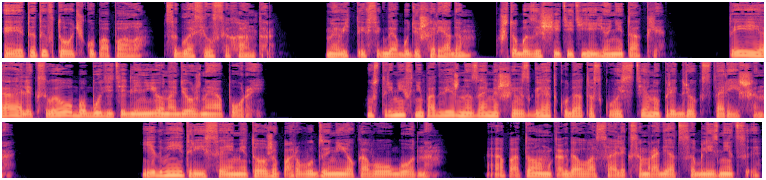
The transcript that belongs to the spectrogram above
«Это ты в точку попала», — согласился Хантер. «Но ведь ты всегда будешь рядом, чтобы защитить ее, не так ли?» Ты и Алекс, вы оба будете для нее надежной опорой. Устремив неподвижно замерший взгляд куда-то сквозь стену, предрек старейшина. И Дмитрий, и Сэмми тоже порвут за нее кого угодно. А потом, когда у вас с Алексом родятся близнецы,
